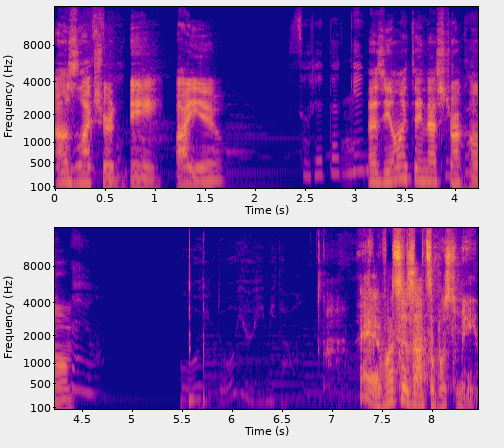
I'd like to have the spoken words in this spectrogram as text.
I was lectured, me, by you. That's the only thing that struck home. Hey, what's this that supposed to mean?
